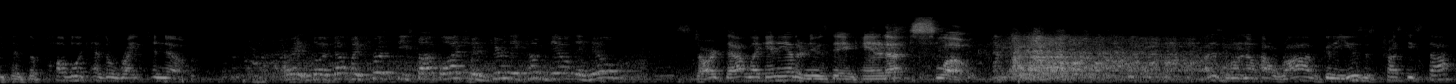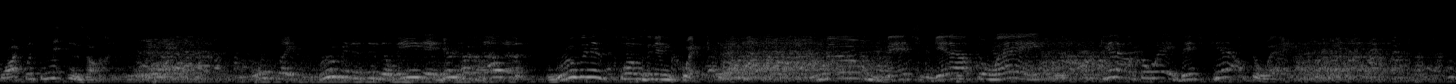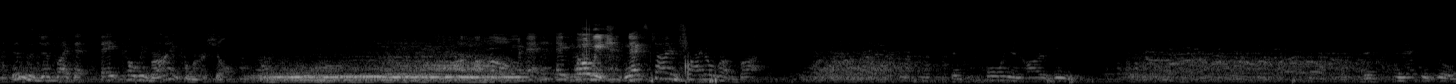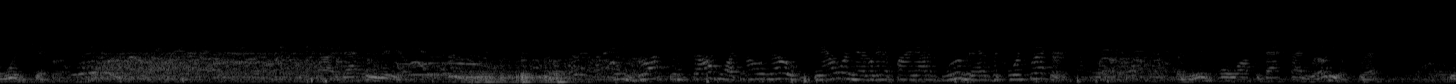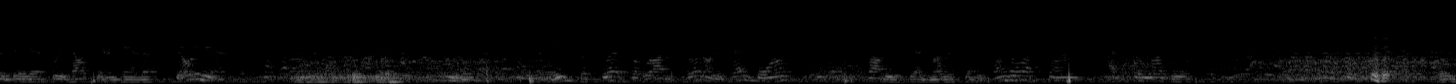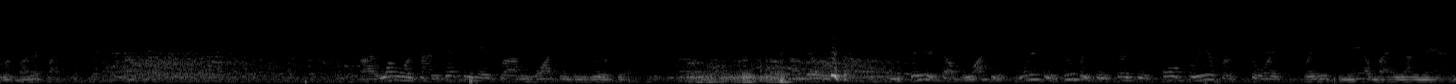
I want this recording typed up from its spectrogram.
Because the public has a right to know. All right, so I've got my trusty stopwatch, and here they come down the hill. Starts out like any other news day in Canada, slow. I just want to know how Rob's going to use his trusty stopwatch with mittens on. Looks like Ruben is in the lead, and here comes Alvin. Ruben is closing in quick. No, bitch, get out the way. Get out the way, bitch, get out the way. Just like that fake Kobe Bryant commercial. Oh, man. Hey, Kobe, next time try it over a bus that's pulling an RV that's connected to a wood chipper. All right, back to the video. He dropped the stopwatch. Oh no, now we're never going to find out if Ruben has the course record. But he did pull off the backside rodeo flip. Good thing free health care in Canada. Show it again. Hmm. At least the flip put Rob's hood on his head for him. Probably his dead mother saying, Bundle up, son. I still love you. Those were butterfly kisses. All right, one more time, just in case Rob is watching from his wheelchair. Consider yourself lucky. Anderson Cooper's been searching his whole career for a story where he gets nailed by a young man.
